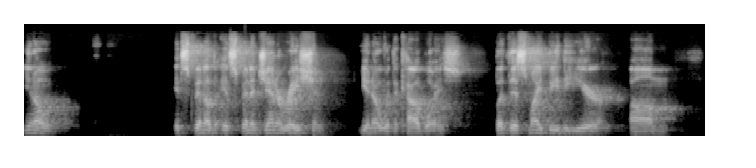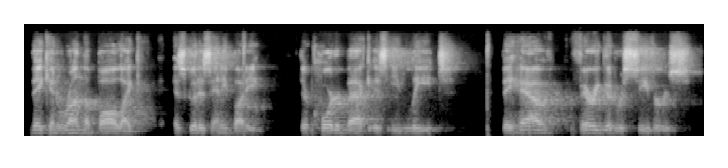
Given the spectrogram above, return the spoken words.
you know, it's been a it's been a generation, you know, with the Cowboys, but this might be the year. Um, they can run the ball like as good as anybody. Their quarterback is elite. They have very good receivers,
